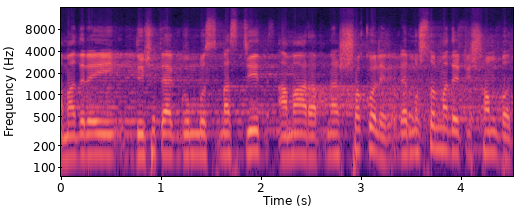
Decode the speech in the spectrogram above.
আমাদের এই দুইশো এক গুম্বুজ মসজিদ আমার, আপনার সকলের, এটা মুসলমানদের একটি সম্পদ।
